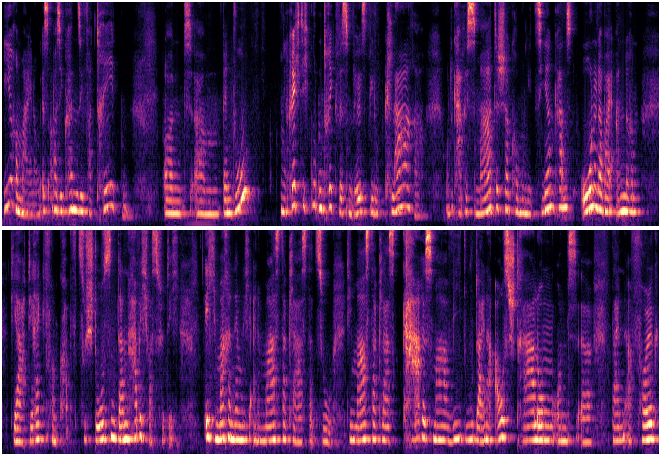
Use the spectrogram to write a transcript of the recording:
ihre Meinung ist, aber sie können sie vertreten. Und ähm, wenn du einen richtig guten Trick wissen willst, wie du klarer und charismatischer kommunizieren kannst, ohne dabei anderen ja direkt von Kopf zu stoßen, dann habe ich was für dich. Ich mache nämlich eine Masterclass dazu. Die Masterclass Charisma, wie du deine Ausstrahlung und äh, deinen Erfolg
